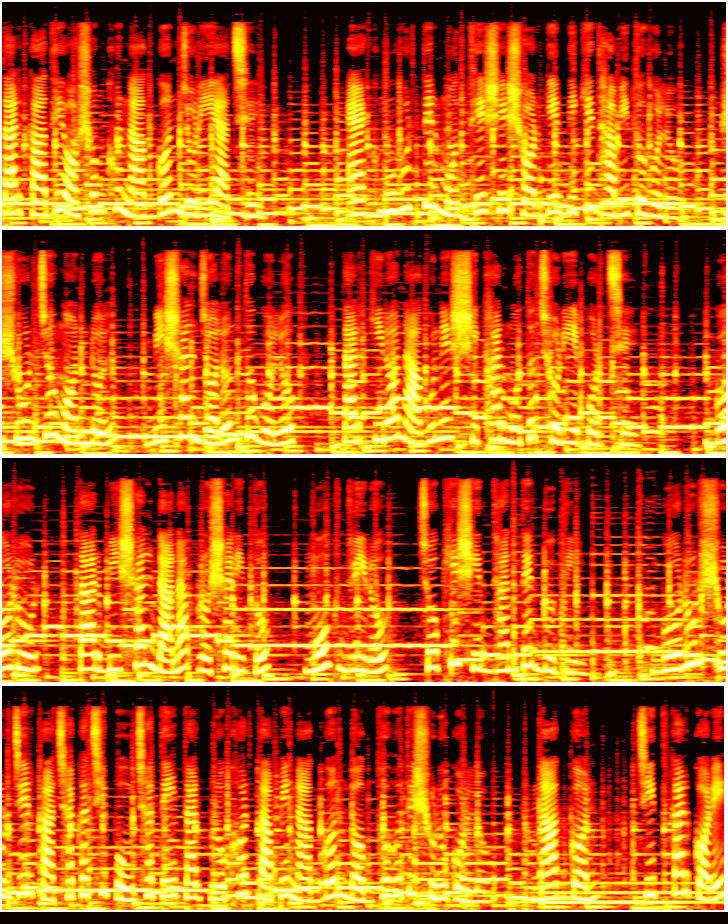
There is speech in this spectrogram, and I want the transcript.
তার কাঁধে অসংখ্য নাগগণ জড়িয়ে আছে। এক মুহূর্তের মধ্যে সে স্বর্গের দিকে ধাবিত হল। সূর্যমণ্ডল, বিশাল জ্বলন্ত গোলক তার কিরণ আগুনের শিখার মতো ছড়িয়ে পড়ছে। গরুর তার বিশাল ডানা প্রসারিত, মুখ দৃঢ়, চোখে সিদ্ধান্তের দুতি গরুর সূর্যের কাছাকাছি পৌঁছাতেই তার প্রখর তাপে নাগগণ দগ্ধ হতে শুরু করল। নাগগণ চিৎকার করে,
